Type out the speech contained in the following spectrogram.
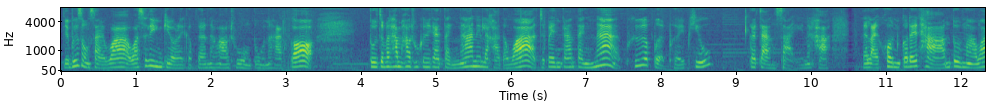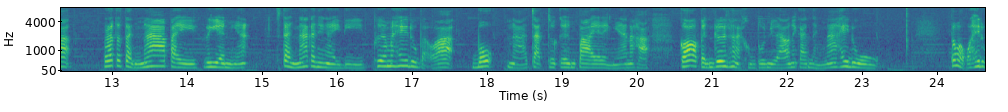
อย่าเพิ่งสงสัยว่าวาสลีนเกี่ยวอะไรกับการทำ how to ของตูนนะคะ ก็ตูนจะมาทำ how to ในการแต่งหน้านี่แหละค่ะ แต่ว่าจะเป็นการแต่งหน้าเพื่อเปิดเผยผิวกระจ่างใสนะคะ หลายๆ คนก็ได้ถามตูนมาว่าเวลาจะแต่งหน้าไปเรียนเนี้ย แต่งหน้ากันยังไงดี เพื่อไม่ให้ดูแบบว่าโบ๊ะหนาจัดจนเกินไปอะไรอย่างเงี้ยนะคะ ก็เป็นเรื่องถนัดของตูนอยู่แล้วในการแต่งหน้าให้ดู ต้องบอกว่าให้ดู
